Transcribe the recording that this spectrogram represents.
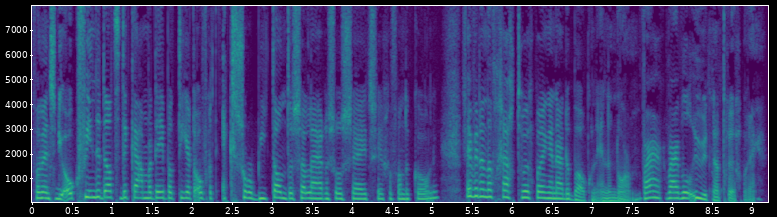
Van mensen die ook vinden dat de Kamer debatteert... over het exorbitante salaris, zoals zij het zeggen, van de koning. Zij willen dat graag terugbrengen naar de balken en de norm. Waar, waar wil u het naar terugbrengen?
